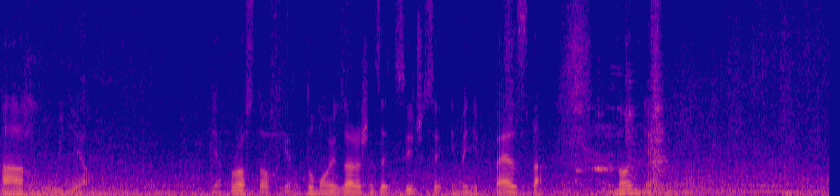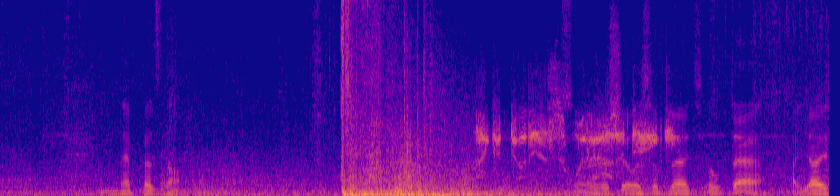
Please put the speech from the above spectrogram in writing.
ахуєл. Я просто охуєл. Думаю, зараз ще засвідчуся і мені пизда. Ну ні. Не пизда. Все, лишилося, блядь, ЛТ, а я і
